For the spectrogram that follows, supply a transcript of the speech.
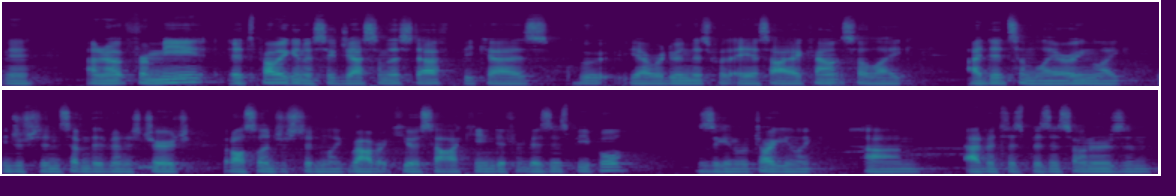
Yeah. I don't know. For me, it's probably going to suggest some of this stuff because who, yeah, we're doing this with ASI accounts, So like, I did some layering, like interested in Seventh Adventist Church, but also interested in like Robert Kiyosaki and different business people. Because again, we're targeting like um, Adventist business owners and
